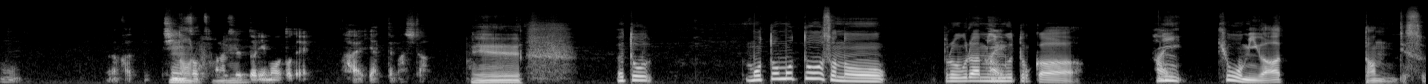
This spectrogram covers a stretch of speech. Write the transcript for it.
うん。なんか、新卒からずっとリモートで、はい、やってました。へえ。えっと、もともと、その、プログラミングとかはい。いに興味があったんです、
